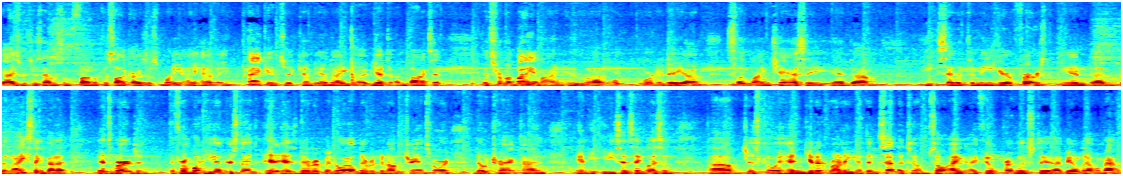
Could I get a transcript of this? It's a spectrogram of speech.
guys, was just having some fun with the slot cars this morning. I have a package that come in. I, have yet to unbox it. It's from a buddy of mine who uh, or ordered a uh, slimline chassis, and um, he sent it to me here first. And uh, the nice thing about it, it's virgin. From what he understood, it has never been oiled, never been on the transformer, no track time. And he, he says, hey, listen, uh, just go ahead and get it running and then send it to him. So I, I feel privileged to uh, be able to help him out.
